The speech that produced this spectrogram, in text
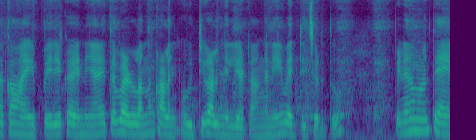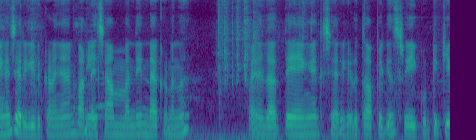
ആ കായപ്പേരി കഴിഞ്ഞ് ഞാനിത്തെ വെള്ളമൊന്നും കളഞ്ഞ് ഊറ്റി കളഞ്ഞില്ല കേട്ടോ. അങ്ങനെ വറ്റിച്ചെടുത്തു. പിന്നെ നമ്മൾ തേങ്ങ ചിരകിയെടുക്കണം ഞാൻ പറഞ്ഞില്ല ചമ്മന്തി ഉണ്ടാക്കണമെന്ന് അപ്പം ഇതാ തേങ്ങയൊക്കെ ചിരകിയെടുത്തു അപ്പോഴേക്കും ശ്രീകുട്ടിക്ക്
